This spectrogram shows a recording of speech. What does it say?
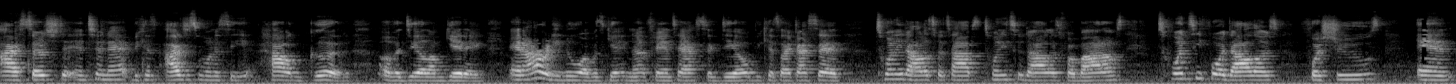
I search the internet because I just want to see how good of a deal I'm getting. And I already knew I was getting a fantastic deal because like I said, $20 for tops, $22 for bottoms, $24 for shoes, and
